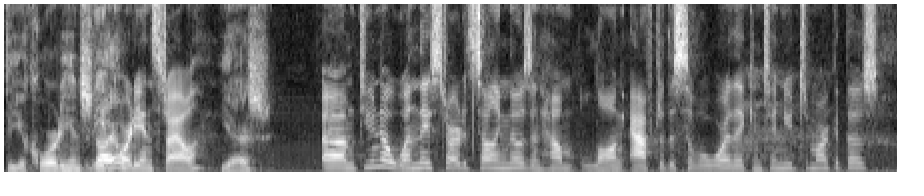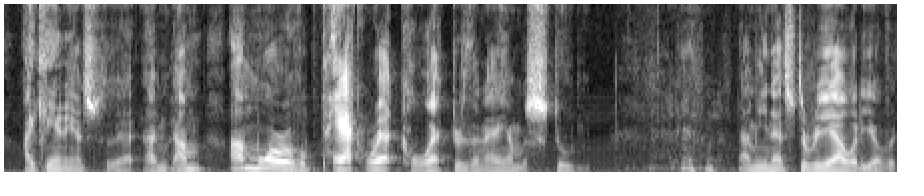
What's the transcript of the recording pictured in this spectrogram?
The accordion style. the style? accordion style, Yes. um, do you know when they started selling those and how long after the Civil War they continued to market those? I can't answer that. I'm, I'm, I'm more of a pack rat collector than I am a student. I mean, that's the reality of it.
